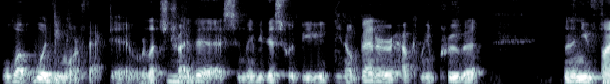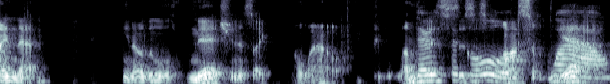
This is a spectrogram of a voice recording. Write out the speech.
well, what would be more effective? Or let's try Mhm. this, and maybe this would be, you know, better. How can we improve it? And then you find that, you know, little niche, and it's like, oh wow, people love There's this. the This gold. is awesome. Yeah. Wow.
